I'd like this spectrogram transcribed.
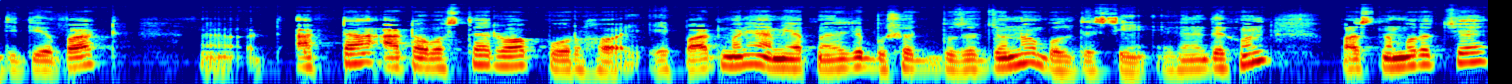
দ্বিতীয় পার্ট আটটা, আট অবস্থায় র পোর হয়। এই পার্ট মানে আমি আপনাদেরকে বুঝ- বোঝার জন্য বলতেছি। এখানে দেখুন, পাঁচ নম্বর হচ্ছে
